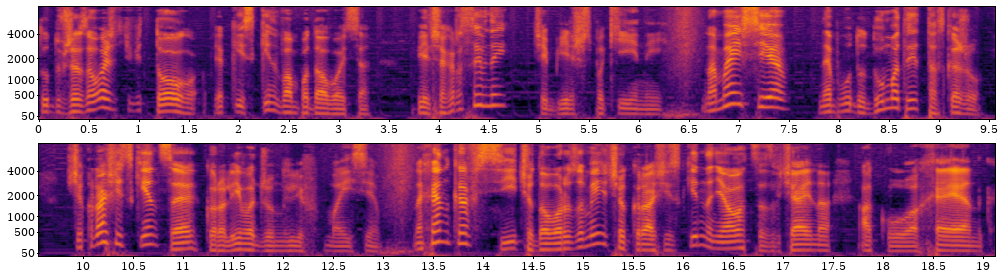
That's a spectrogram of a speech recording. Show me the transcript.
Тут вже залежить від того, який скін вам подобається. Більш агресивний чи більш спокійний. На Мейсі не буду думати та скажу, що кращий скін це королева джунглів Мейсі. На Хенка всі чудово розуміють, що кращий скін на нього це звичайна акула Хенк.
